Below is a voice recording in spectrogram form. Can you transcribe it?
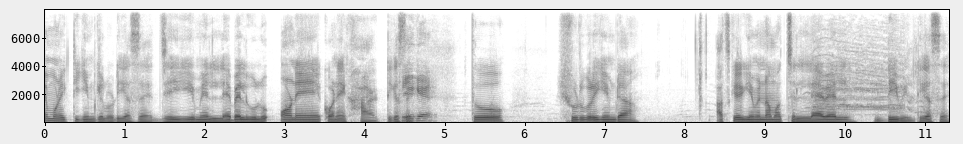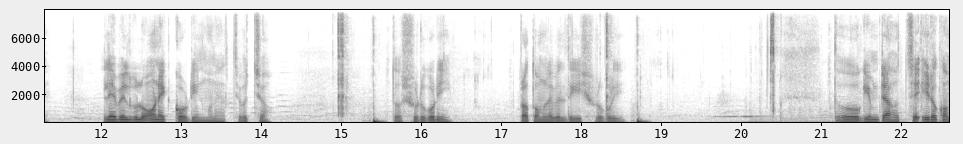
এমন একটি গেম খেলব ঠিক আছে? যেই গেমের লেভেলগুলো অনেক অনেক হার্ড ঠিক আছে? তো শুরু করি গেমটা আজকের গেমের নাম হচ্ছে লেভেল ডিবিল, ঠিক আছে? লেভেলগুলো অনেক কঠিন মনে হচ্ছে, বুঝছ? তো শুরু করি। প্রথম লেভেল থেকেই শুরু করি। তো গেমটা হচ্ছে এরকম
